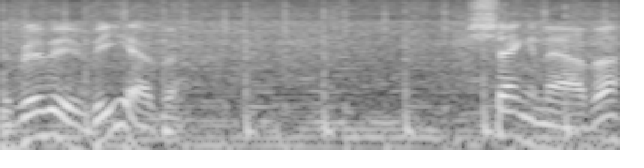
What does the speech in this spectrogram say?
Det blev ju vev. Kängnäve.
